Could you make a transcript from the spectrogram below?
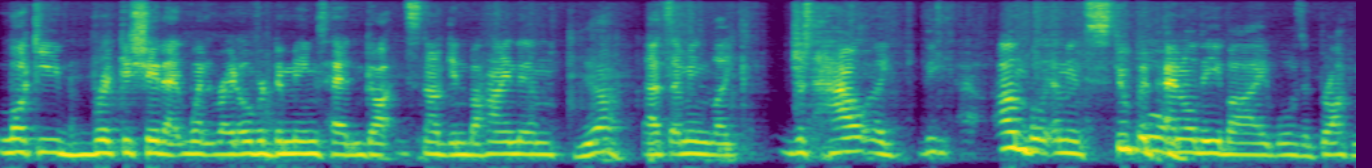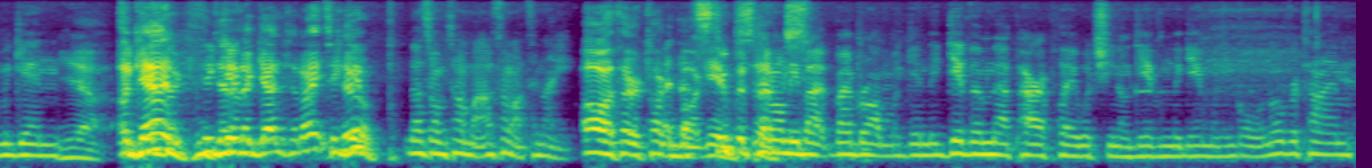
lucky ricochet that went right over Domingue's head and got snuck in behind him. Yeah, That's I mean like just how like the unbelievable. I mean stupid penalty by what was it Brock McGinn. yeah. To Again, give- to he did give- it again tonight To too. give, that's what I'm talking about. I'm talking about tonight. oh, I thought you were talking That, about game stupid six. penalty by, by Brock McGinn. They give him that power play, which you know gave him the game winning goal in overtime.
